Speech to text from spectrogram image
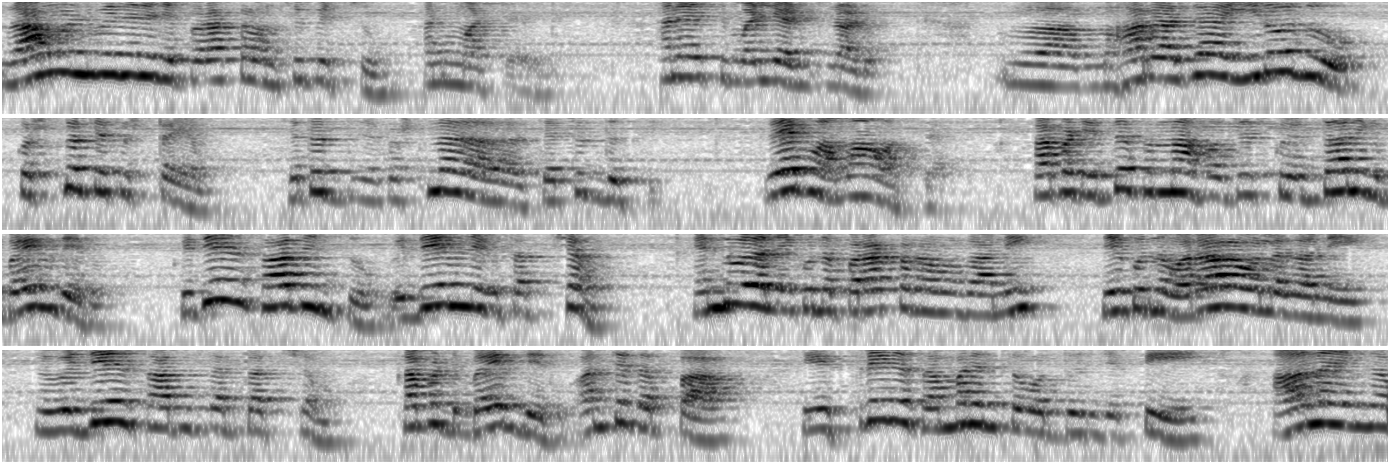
రాముడి మీద నేను పరాక్రమం చూపించు అని మాట్లాడాడు. అనేసి మళ్ళీ అంటున్నాడు. మహారాజా ఈరోజు కృష్ణ చతుష్టయం చతుర్ కృష్ణ చతుర్దశి రేపు అమావాస్య. కాబట్టి యుద్ధ సన్నాహాలు చేసుకుని యుద్ధానికి బయలుదేరు. విజయం సాధించు. విజయం నీకు తథ్యం. ఎందువల్ల నీకున్న పరాక్రమం కానీ నీకున్న వరాల వల్ల కానీ నువ్వు విజయం సాధించడం తథ్యం కాబట్టి బయలుదేరు. అంతే తప్ప ఈ స్త్రీని సంహరించవద్దు అని చెప్పి ఆనయంగా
